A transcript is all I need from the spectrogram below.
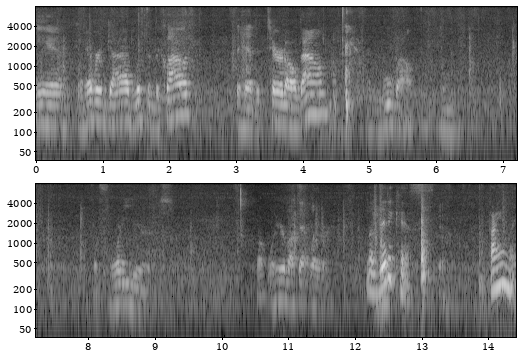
And whenever God lifted the cloud, they had to tear it all down and move out for 40 years. Well, we'll hear about that later. Leviticus, Yeah. finally.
